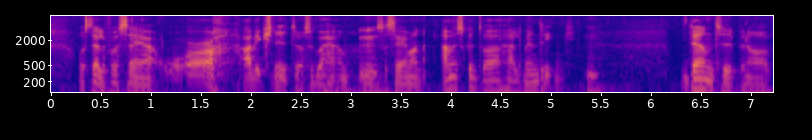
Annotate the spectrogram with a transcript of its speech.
Och istället för att säga ja, vi knyter oss och går hem. Mm. Så säger man, ja men skulle inte vara härligt med en drink? Mm. Den typen av,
